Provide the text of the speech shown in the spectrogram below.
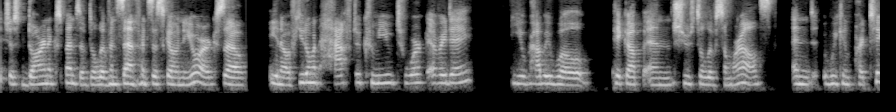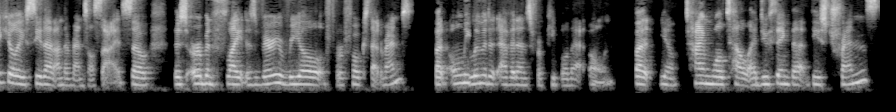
it's just darn expensive to live in San Francisco and New York. So, you know, if you don't have to commute to work every day, you probably will pick up and choose to live somewhere else. And we can particularly see that on the rental side. So, this urban flight is very real for folks that rent, but only limited evidence for people that own. But, you know, time will tell. I do think that these trends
